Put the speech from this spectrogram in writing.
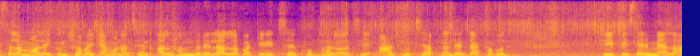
আসসালামু আলাইকুম, সবাই কেমন আছেন? আলহামদুলিল্লাহ, আল্লাহ পাকের ইচ্ছায় খুব ভালো আছি। আজ হচ্ছে আপনাদের দেখাবো থ্রি পিসের মেলা।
